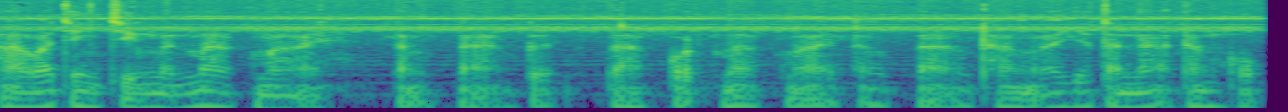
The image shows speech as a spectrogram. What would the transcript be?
ภาวะจริง ๆ มันมากมายต่างๆ เกิดปรากฏมากมายต่างๆ ทางอายตนะทั้งหก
